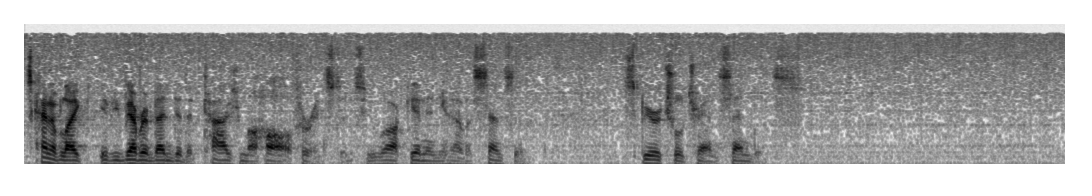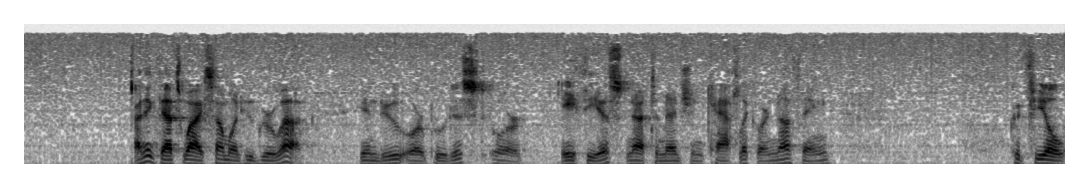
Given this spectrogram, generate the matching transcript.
It's kind of like if you've ever been to the Taj Mahal, for instance. You walk in and you have a sense of spiritual transcendence. I think that's why someone who grew up Hindu or Buddhist or atheist, not to mention Catholic or nothing, could feel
